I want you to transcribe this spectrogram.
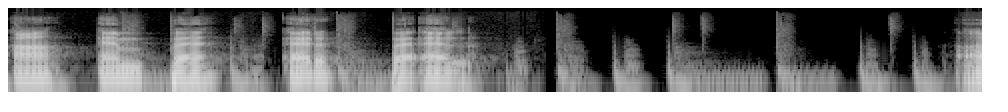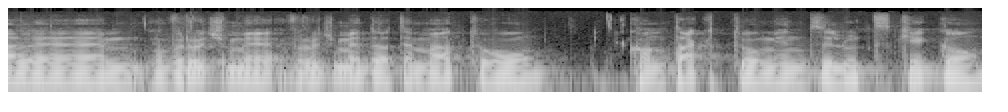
a m p r.pl. Ale wróćmy, wróćmy do tematu kontaktu międzyludzkiego,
